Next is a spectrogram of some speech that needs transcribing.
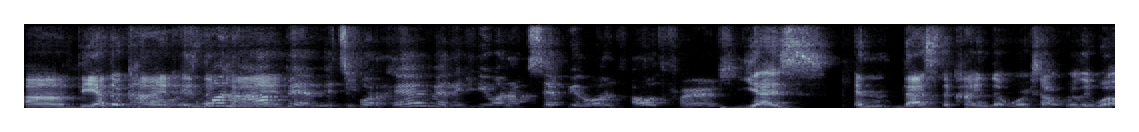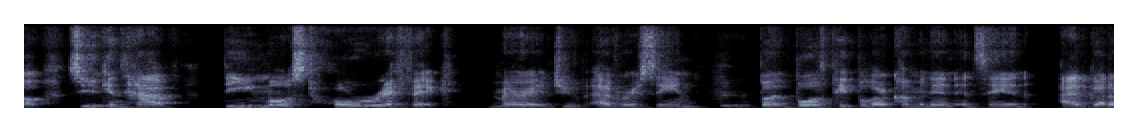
Um, the other kind No, is it the won't kind. happen it's forever if you want to accept your own fault first Yes, and that's the kind that works out really well. So you can have the most horrific marriage you've ever seen, Mhm. but both people are coming in and saying, "I've got a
